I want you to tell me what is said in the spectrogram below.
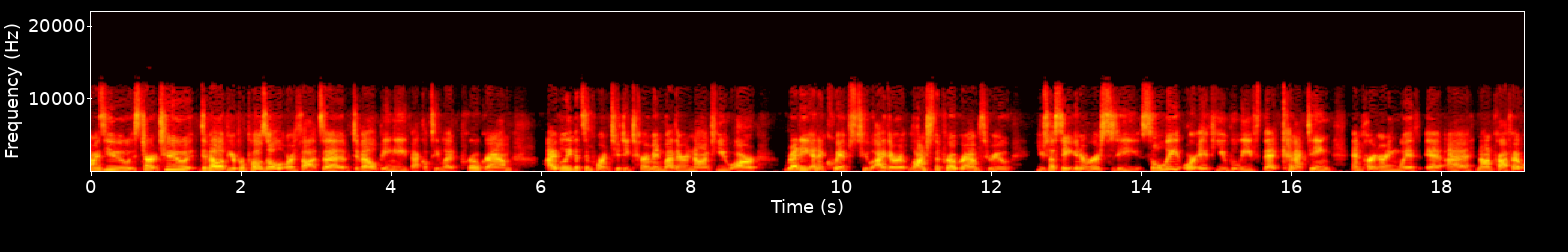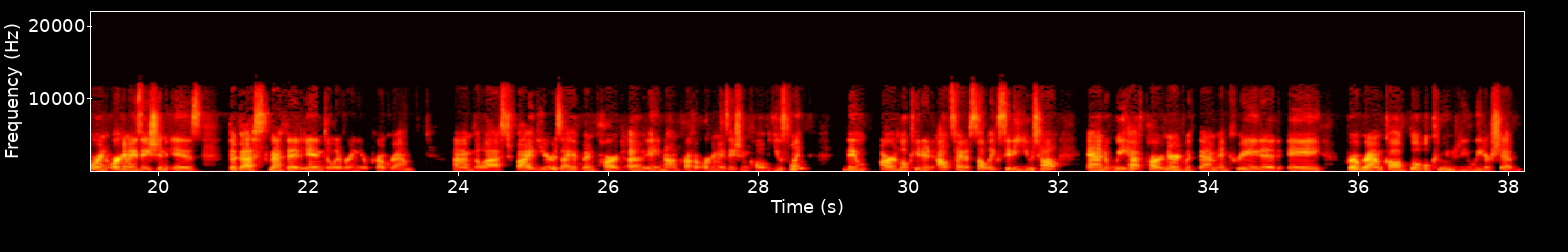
Now, as you start to develop your proposal or thoughts of developing a faculty-led program, I believe it's important to determine whether or not you are ready and equipped to either launch the program through Utah State University solely, or if you believe that connecting and partnering with a, a, nonprofit or an organization is the best method in delivering your program. Um, the last five years, I have been part of a nonprofit organization called YouthLink. They are located outside of Salt Lake City, Utah, and we have partnered with them and created a program called Global Community Leadership.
